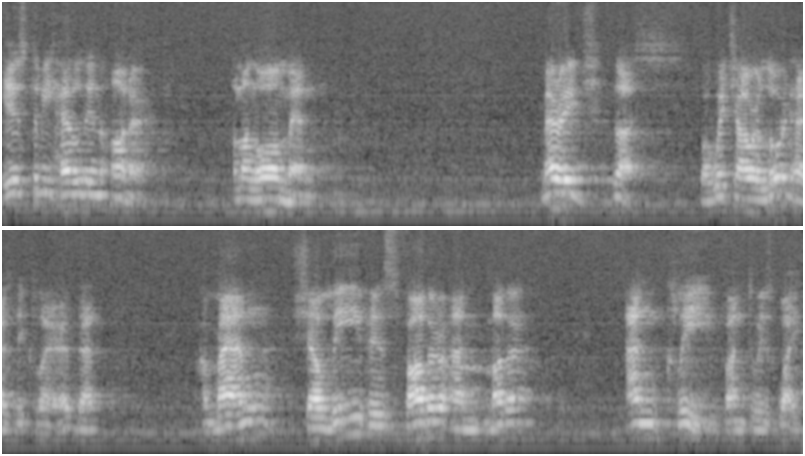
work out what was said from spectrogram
is to be held in honor among all men. Marriage, thus, for which our Lord has declared that a man shall leave his father and mother and cleave unto his wife.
